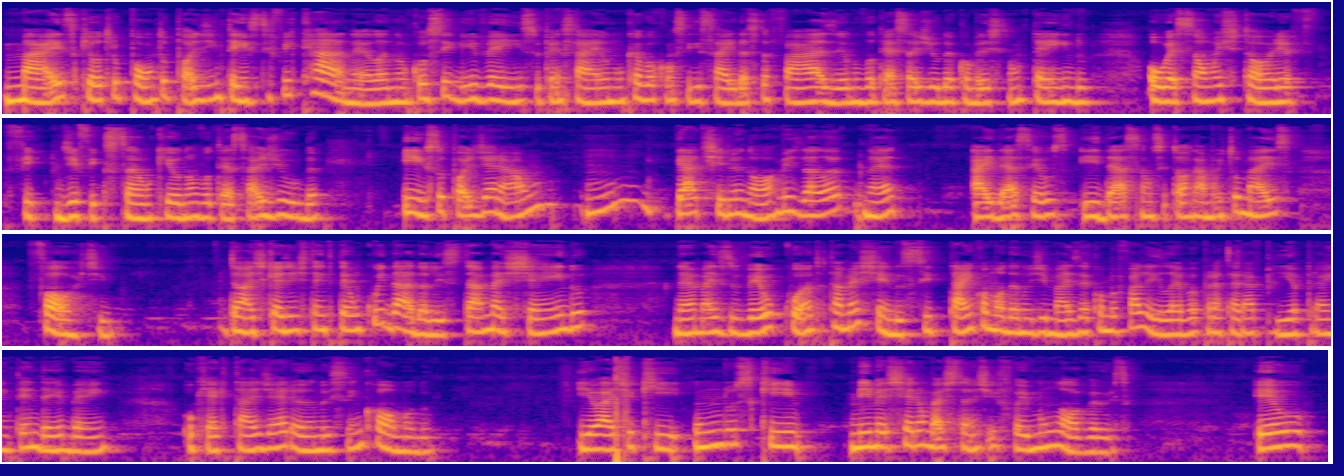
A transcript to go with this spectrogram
mas que outro ponto pode intensificar, né? Ela não conseguir ver isso pensar, eu nunca vou conseguir sair dessa fase, eu não vou ter essa ajuda como eles estão tendo, ou é só uma história de ficção que eu não vou ter essa ajuda. E isso pode gerar um, um gatilho enorme dela, né? A ideação, a ideação se tornar muito mais forte. Então, acho que a gente tem que ter um cuidado ali. Se tá mexendo, né? Mas ver o quanto tá mexendo. Se tá incomodando demais, é como eu falei, leva pra terapia para entender bem o que é que tá gerando esse incômodo. E eu acho que um dos que me mexeram bastante foi Moon Lovers. Eu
